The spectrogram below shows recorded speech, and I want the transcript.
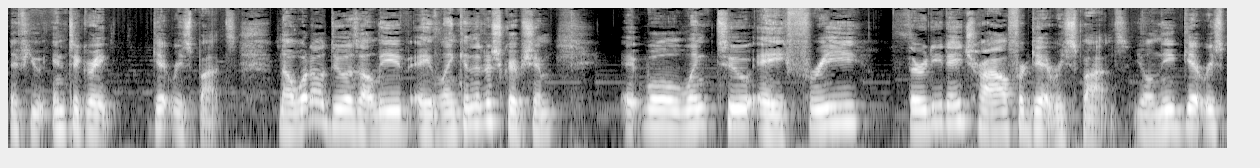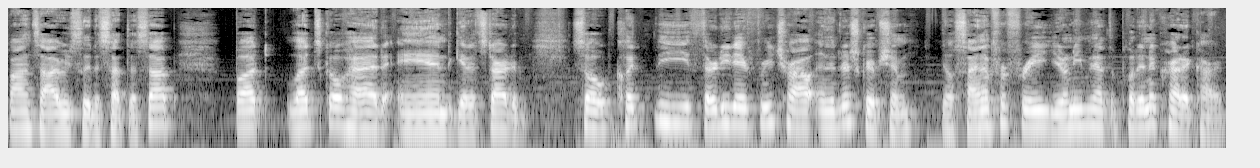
if you integrate GetResponse. Now, what I'll do is I'll leave a link in the description. It will link to a free 30 day trial for GetResponse. You'll need GetResponse obviously to set this up, but let's go ahead and get it started. So click the 30 day free trial in the description. You'll sign up for free. You don't even have to put in a credit card.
